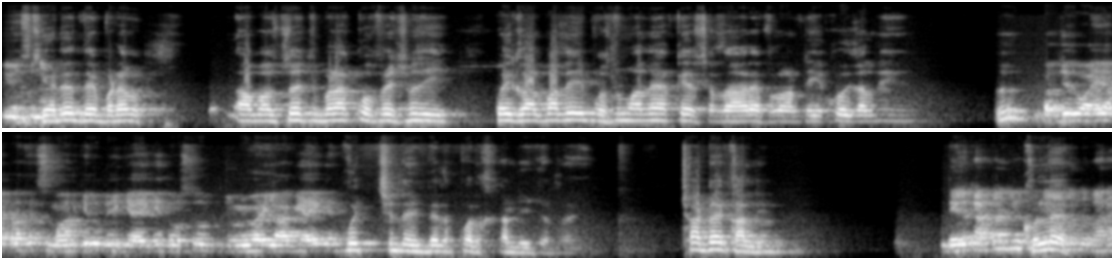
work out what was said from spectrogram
ਵੀ ਉਸ ਨਾਲ? ਖੇਡਦੇ ਹੁੰਦੇ ਬੜਾ ਆਪਸ ਵਿੱਚ ਬੜਾ ਕੋਆਪਰੇਸ਼ਨ ਸੀ। ਕੋਈ ਗੱਲਬਾਤ ਨਹੀਂ ਮੁਸਲਮਾਨ ਹੈ ਕਿ ਸਰਦਾਰ ਹੈ ਫਲਾਂਟੀ ਕੋਈ ਗੱਲ ਨਹੀਂ। ਹਾਂ? ਪਰ ਜਦੋਂ ਆਏ ਆਪਣਾ ਫਿਰ ਸਮਾਨ ਕਿਹਨੂੰ ਦੇ ਕੇ ਆਏਗੇ ਦੋਸਤ ਜ਼ਿੰਮੇਵਾਰੀ ਲਾ ਕੇ ਆਏਗੇ ਕੁਛ ਨਹੀਂ ਬਿਲਕੁਲ ਖਾਲੀ ਚੱਲ ਰਿਹਾ। ਛੱਡ ਖਾਲੀ। ਦਿਲ ਕਰਦਾ ਜੀ ਨੂੰ ਦੁਬਾਰਾ।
